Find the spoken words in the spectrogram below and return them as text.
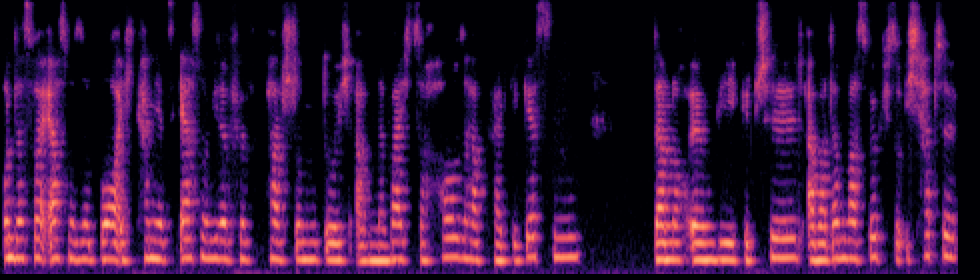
Und das war erstmal so, boah, ich kann jetzt erstmal wieder für ein paar Stunden durchatmen. Dann war ich zu Hause, habe halt gegessen, dann noch irgendwie gechillt. Aber dann war es wirklich so, ich hatte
